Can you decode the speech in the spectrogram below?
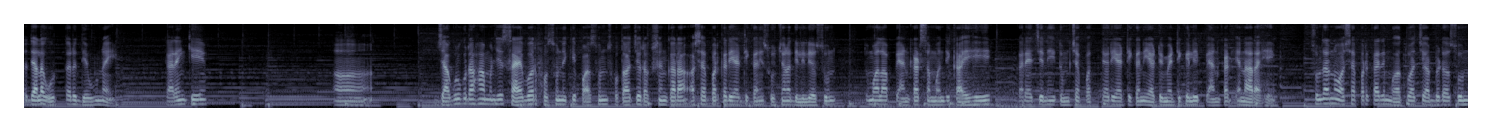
तर त्याला उत्तर देऊ नये. कारण की जागरूक राहा म्हणजे सायबर फसवणुकीपासून स्वतःचे रक्षण करा अशा प्रकारे या ठिकाणी सूचना दिलेली असून तुम्हाला पॅन कार्ड संबंधी काहीही करायचे नाही तुमच्या पत्त्यावर या ठिकाणी ॲटोमॅटिकली पॅन कार्ड येणार आहे. सो मित्रांनो अशा प्रकारे महत्त्वाचे अपडेट असून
